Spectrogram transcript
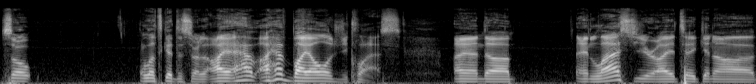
So let's get this started. I have I have biology class, and uh, and last year I had taken uh,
